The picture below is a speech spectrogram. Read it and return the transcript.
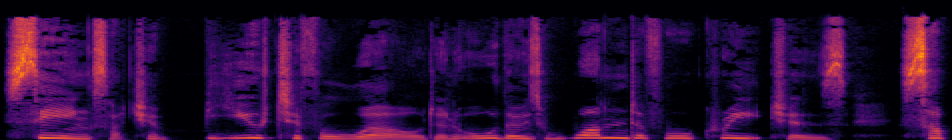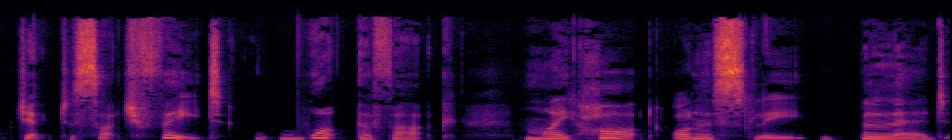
seeing such a beautiful world and all those wonderful creatures subject to such fate. What the fuck? My heart honestly bled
